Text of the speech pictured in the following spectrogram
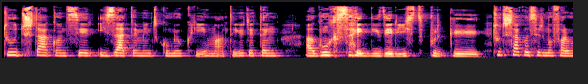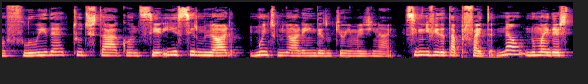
tudo está a acontecer exatamente como eu queria, malta. Eu até tenho algum receio de dizer isto, porque tudo está a acontecer de uma forma fluida, tudo está a acontecer e a ser melhor, muito melhor ainda do que eu imaginei. Se a minha vida está perfeita, não, no meio deste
